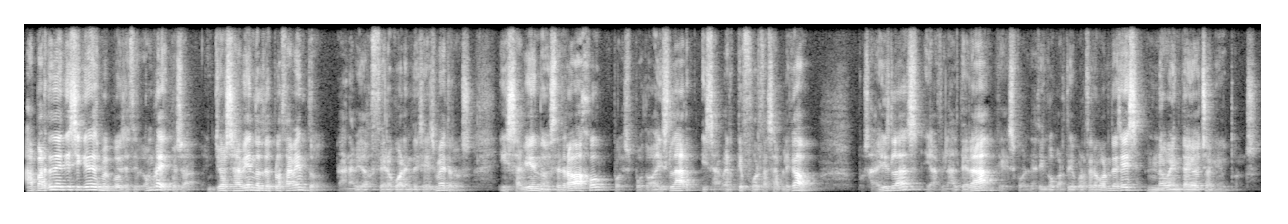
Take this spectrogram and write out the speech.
A partir de aquí, si quieres, me puedes decir, hombre, pues ah, yo sabiendo el desplazamiento, han habido 0,46 metros, y sabiendo este trabajo, pues puedo aislar y saber qué fuerza se ha aplicado. Pues aíslas y al final te da, que es 45 partido por 0,46, 98 newtons.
